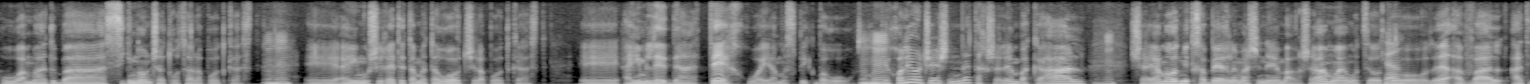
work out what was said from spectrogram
הוא עמד בסגנון שאת רוצה לפודקאסט? Mm-hmm. Uh, האם הוא שירת את המטרות של הפודקאסט? Uh, האם לדעתך הוא היה מספיק ברור? Mm-hmm. זאת אומרת, יכול להיות שיש נתח שלם בקהל mm-hmm. שהיה מאוד מתחבר למה שנאמר שם, הוא היה מוצא אותו כן. זה, אבל את,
